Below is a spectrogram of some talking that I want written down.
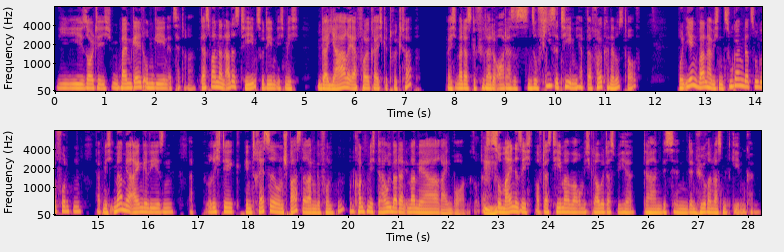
Wie sollte ich mit meinem Geld umgehen, etc. Das waren dann alles Themen, zu denen ich mich über Jahre erfolgreich gedrückt habe, weil ich immer das Gefühl hatte, oh, das ist, sind so fiese Themen, ich habe da voll keine Lust drauf. Und irgendwann habe ich einen Zugang dazu gefunden, habe mich immer mehr eingelesen, habe richtig Interesse und Spaß daran gefunden und konnte mich darüber dann immer mehr reinbohren. So, das mhm. ist so meine Sicht auf das Thema, warum ich glaube, dass wir da ein bisschen den Hörern was mitgeben können.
